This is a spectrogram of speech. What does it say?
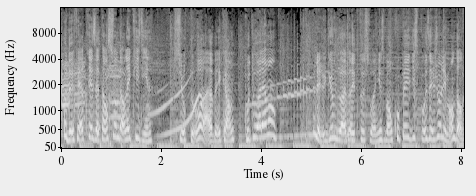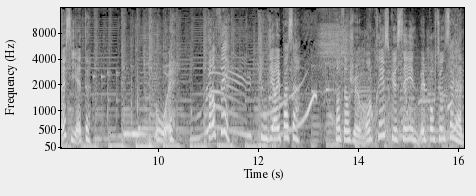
Faut de faire très attention dans la cuisine. Surtout avec un couteau à la main. Les légumes doivent être soigneusement coupés et disposés joliment dans l'assiette. Ouais, parfait Je ne dirai pas ça. Maintenant, je vais vous montrer ce que c'est une belle portion de salade.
